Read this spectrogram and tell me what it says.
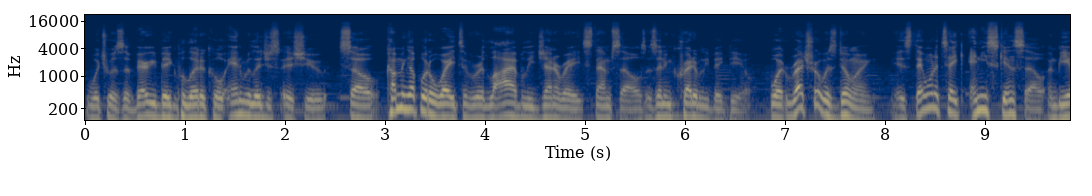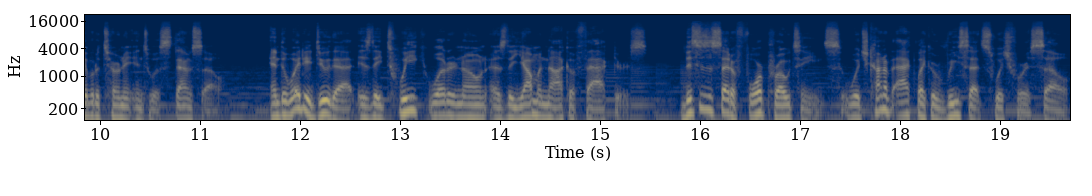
which was a very big political and religious issue. So, coming up with a way to reliably generate stem cells is an incredibly big deal. What Retro is doing is they want to take any skin cell and be able to turn it into a stem cell. And the way they do that is they tweak what are known as the Yamanaka factors. This is a set of four proteins, which kind of act like a reset switch for a cell.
